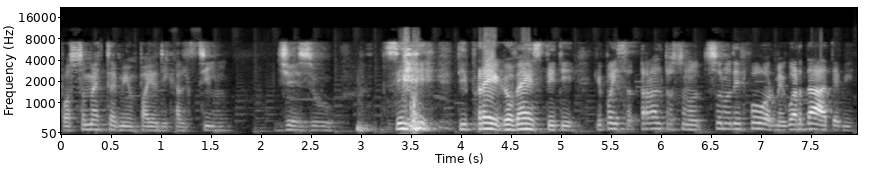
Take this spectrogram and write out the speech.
Posso mettermi un paio di calzini? Gesù. Sì, ti prego, vestiti. Che poi tra l'altro sono, sono, deforme, guardatemi.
